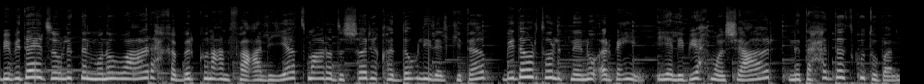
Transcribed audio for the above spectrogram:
ببداية جولتنا المنوعة رح خبركن عن فعاليات معرض الشارقة الدولي للكتاب بدورته ال 42 يلي بيحمل شعار نتحدث كتبا.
